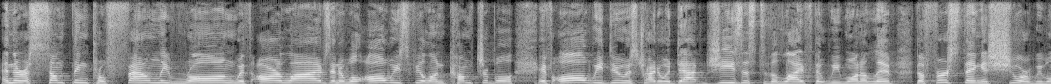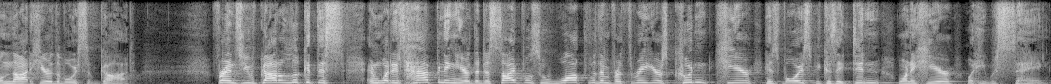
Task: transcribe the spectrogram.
And there is something profoundly wrong with our lives, and it will always feel uncomfortable if all we do is try to adapt Jesus to the life that we want to live. The first thing is sure, we will not hear the voice of God. Friends, you've got to look at this and what is happening here. The disciples who walked with him for three years couldn't hear his voice because they didn't want to hear what he was saying.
